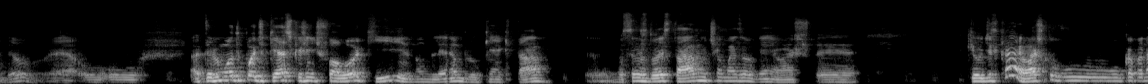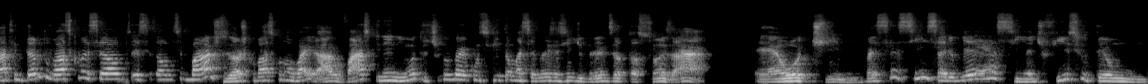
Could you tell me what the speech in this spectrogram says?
entendeu? É, o, o, teve um outro podcast que a gente falou aqui, não me lembro quem é que estava. Vocês dois estavam, tinha mais alguém, eu acho. É, que eu disse, cara, eu acho que o, o, campeonato inteiro do Vasco vai ser alto, esses altos e baixos. Eu acho que o Vasco não vai. Ah, o Vasco nem nenhum outro time vai conseguir ter uma sequência assim de grandes atuações. Ah, é o time. Vai ser assim, Série B é assim. É difícil ter um,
